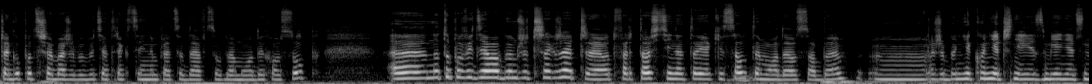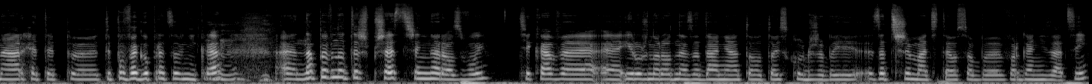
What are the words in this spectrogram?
czego potrzeba, żeby być atrakcyjnym pracodawcą dla młodych osób, E, no to powiedziałabym, że trzech rzeczy. Otwartości na to, jakie są te młode osoby, mm, żeby niekoniecznie je zmieniać na archetyp e, typowego pracownika. Mhm. E, na pewno też przestrzeń na rozwój. Ciekawe i różnorodne zadania to, to jest klucz, żeby zatrzymać te osoby w organizacji.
